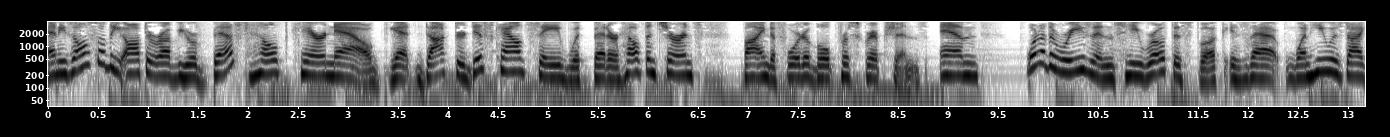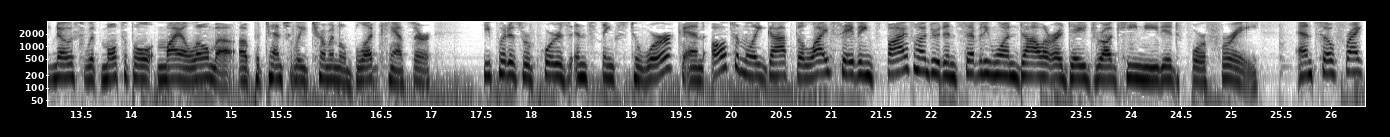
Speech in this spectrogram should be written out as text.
and he's also the author of Your Best Health Care Now. Get doctor discounts, save with better health insurance, find affordable prescriptions. And one of the reasons he wrote this book is that when he was diagnosed with multiple myeloma, a potentially terminal blood cancer, he put his reporter's instincts to work and ultimately got the life-saving $571 a day drug he needed for free. And so, Frank,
